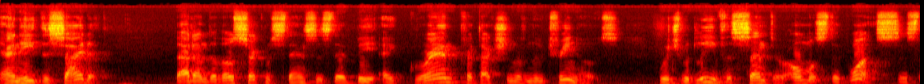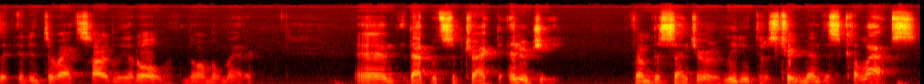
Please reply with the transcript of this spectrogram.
and he decided that under those circumstances there'd be a grand production of neutrinos, which would leave the center almost at once, since it interacts hardly at all with normal matter. And that would subtract energy from the center, leading to this tremendous collapse.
